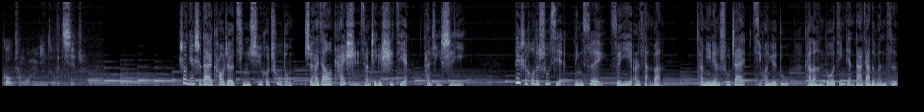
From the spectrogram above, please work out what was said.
构成我们民族的气质。少年时代靠着情绪和触动，徐海娇开始向这个世界探寻诗意。那时候的书写零碎、随意而散乱。他迷恋书斋，喜欢阅读，看了很多经典大家的文字。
